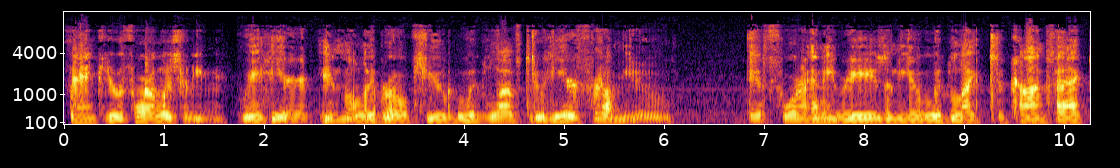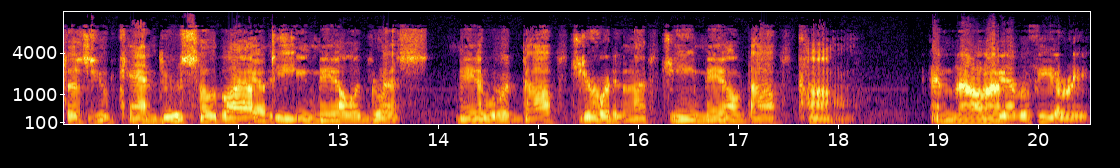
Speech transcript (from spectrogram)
Thank you for listening. We here in the Liberal Cube would love to hear from you. If for any reason you would like to contact us, you can do so via the email address maywood.jordan at gmail.com. And now I have a theory.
